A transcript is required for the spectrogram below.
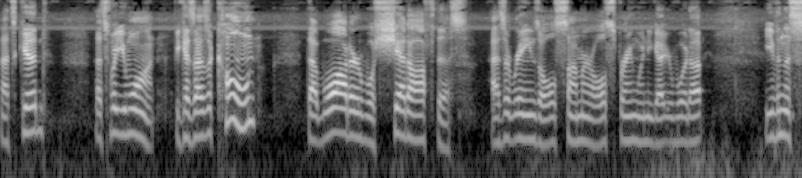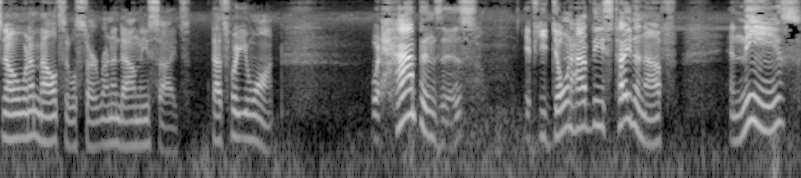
That's good. That's what you want. Because as a cone, that water will shed off this. As it rains all summer, all spring when you got your wood up. Even the snow, when it melts, it will start running down these sides. That's what you want. What happens is, if you don't have these tight enough, and these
